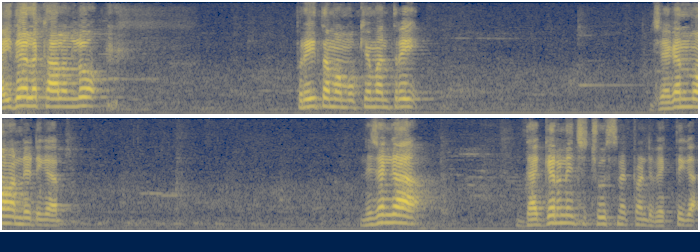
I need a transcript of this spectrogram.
ఐదేళ్ళ కాలంలో ప్రీతమ ముఖ్యమంత్రి జగన్మోహన్ రెడ్డి గారు నిజంగా దగ్గర నుంచి చూసినటువంటి వ్యక్తిగా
